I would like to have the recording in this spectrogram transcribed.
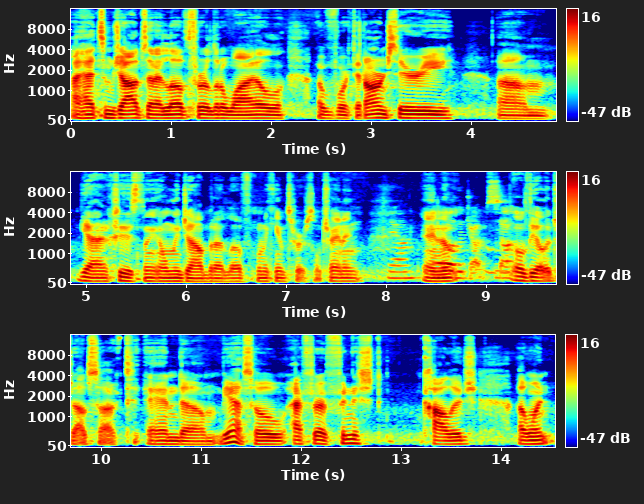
I had some jobs that I loved for a little while. I've worked at Orange Theory. Um, yeah, actually, it's the only job that I loved when it came to personal training. Yeah. And all the jobs suck. All the other jobs sucked. And um, yeah, so after I finished college, I went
